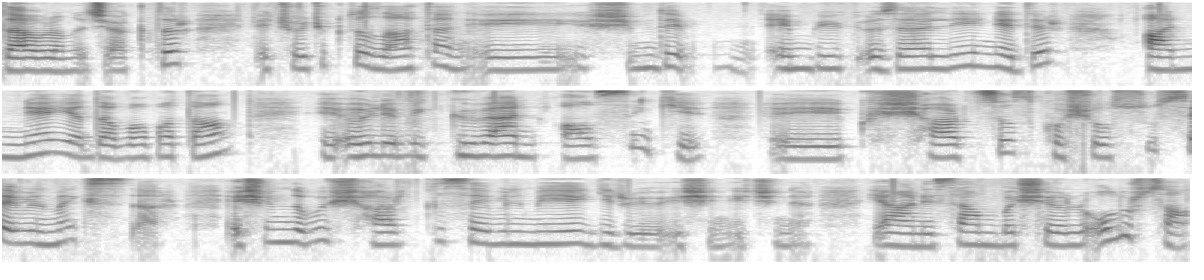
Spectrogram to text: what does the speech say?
davranacaktır. E, çocuk da zaten e, şimdi en büyük özelliği nedir? Anne ya da babadan e, öyle bir güven alsın ki e, şartsız, koşulsuz sevilmek ister. E şimdi bu şartlı sevilmeye giriyor işin içine. Yani sen başarılı olursan,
